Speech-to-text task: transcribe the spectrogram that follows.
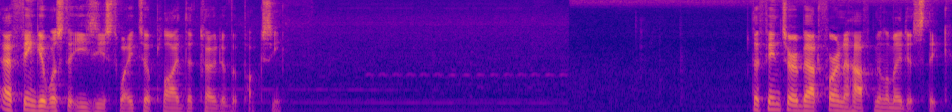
A finger was the easiest way to apply the coat of epoxy. The fins are about 4.5mm thick.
